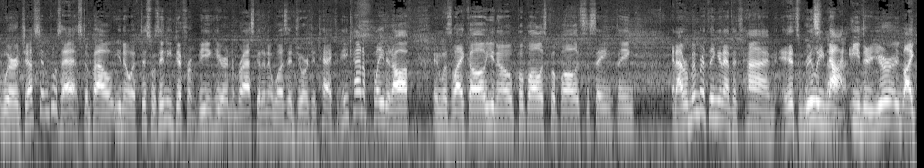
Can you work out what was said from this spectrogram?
where Jeff Sims was asked about, you know, if this was any different being here at Nebraska than it was at Georgia Tech, and he kind of played it off and was like, oh, you know, football is football, it's the same thing. And I remember thinking at the time, it's really not. not. Either you're like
